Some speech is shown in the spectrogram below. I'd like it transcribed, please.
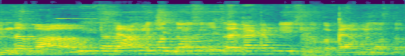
కింద బా ఫ్యామిలీ మొత్తం సూసైడ్ అటెంప్ట్ చేసింది ఒక ఫ్యామిలీ మొత్తం.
